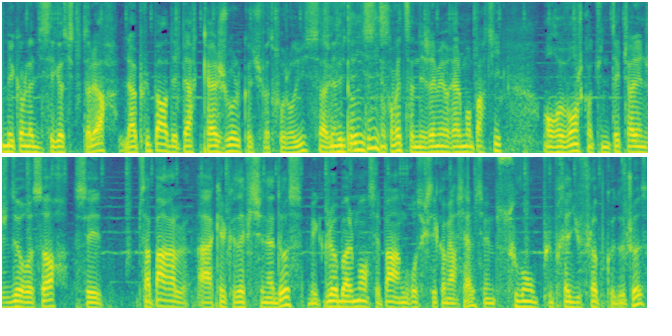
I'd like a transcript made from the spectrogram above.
Mais comme l'a dit Segoski tout à l'heure, la plupart des paires casual que tu vas trouver aujourd'hui, ça vient du tennis. tennis. Donc en fait, ça n'est jamais réellement parti. En revanche, quand une Tech Challenge 2 ressort, c'est ça parle à quelques aficionados, mais globalement, c'est pas un gros succès commercial. C'est même souvent plus près du flop que d'autres choses.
